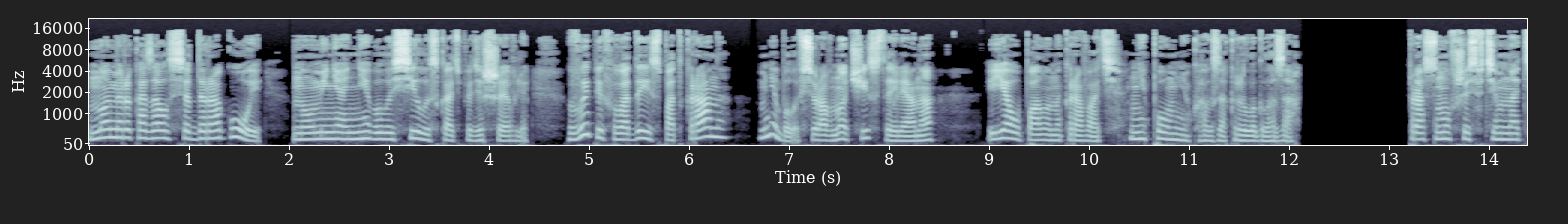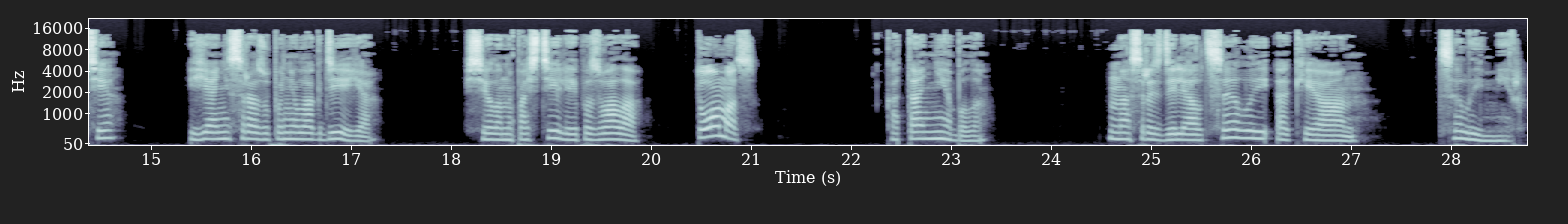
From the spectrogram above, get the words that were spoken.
Номер оказался дорогой, но у меня не было сил искать подешевле. Выпив воды из-под крана, мне было все равно, чистая ли она, я упала на кровать. Не помню, как закрыла глаза. Проснувшись в темноте, я не сразу поняла, где я. Села на постели и позвала. «Томас!» Кота не было. Нас разделял целый океан, целый мир.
